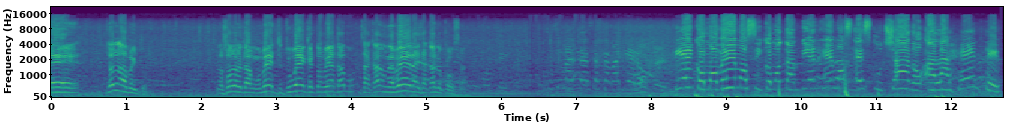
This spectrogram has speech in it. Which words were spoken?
Eh, yo no la he visto. Nosotros estamos, ves, tú ves que todavía estamos sacando nevera y sacando cosas. Bien, como vemos y como también hemos escuchado a la gente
